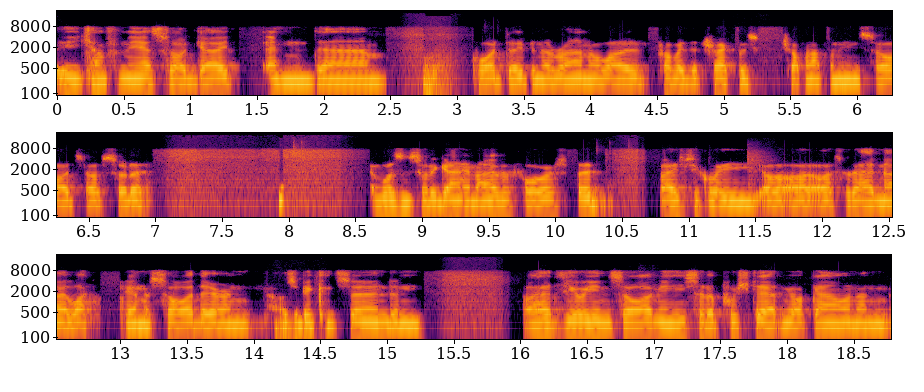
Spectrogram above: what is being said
he come from the outside gate and um, quite deep in the run, although probably the track was chopping up on the inside, so it was sort of it wasn't sort of game over for us. But basically, I, I I sort of had no luck down the side there, and I was a bit concerned and. I had Huey inside me. He sort of pushed out and got going, and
